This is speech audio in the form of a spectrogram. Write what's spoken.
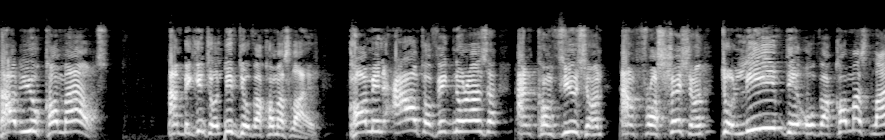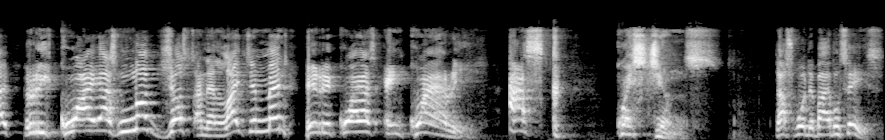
how do you come out and begin to live the overcomer's life? Coming out of ignorance and confusion and frustration to live the overcomer's life requires not just an enlightenment, it requires inquiry. Ask questions. That's what the Bible says.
